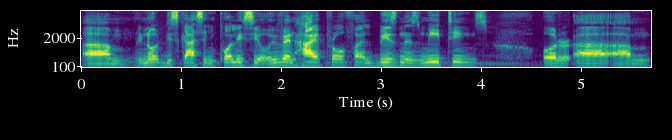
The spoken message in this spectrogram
um, you know, discussing policy or even high profile business meetings or, uh, um,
